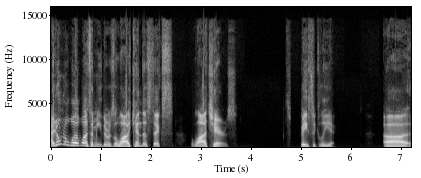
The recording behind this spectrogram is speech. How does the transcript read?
I don't know what it was. I mean, there was a lot of kendo sticks, a lot of chairs. That's basically it. Uh,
